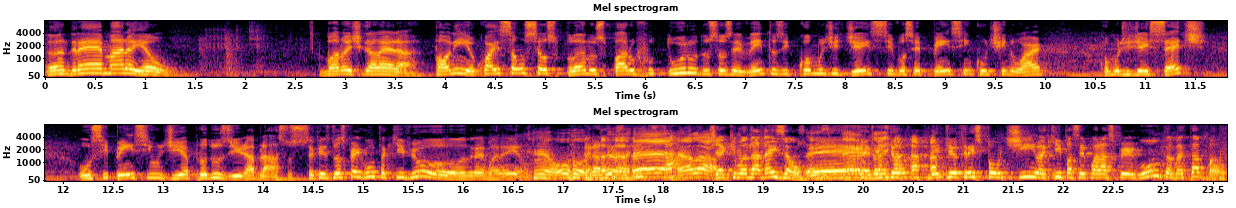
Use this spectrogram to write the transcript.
André Maranhão. Boa noite, galera. Paulinho, quais são os seus planos para o futuro dos seus eventos e como DJ, se você pensa em continuar como DJ set ou se pensa em um dia produzir? Abraços. Você fez duas perguntas aqui, viu, André Maranhão? Oh, Era dois é, lá. Tinha que mandar dezão. É, esperto, hein? meteu, meteu três pontinhos aqui pra separar as perguntas, mas tá bom.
